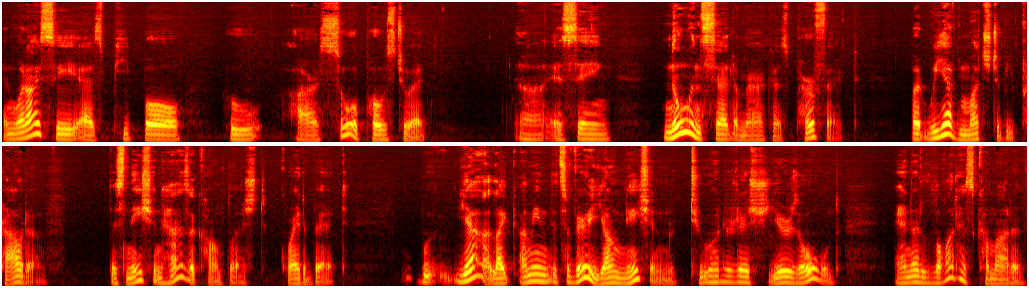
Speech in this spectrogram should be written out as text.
And what I see as people who are so opposed to it uh, is saying, no one said America is perfect, but we have much to be proud of. This nation has accomplished quite a bit. Yeah, like, I mean, it's a very young nation, 200 ish years old, and a lot has come out of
